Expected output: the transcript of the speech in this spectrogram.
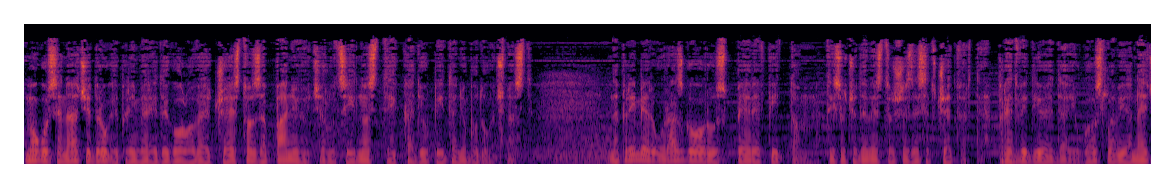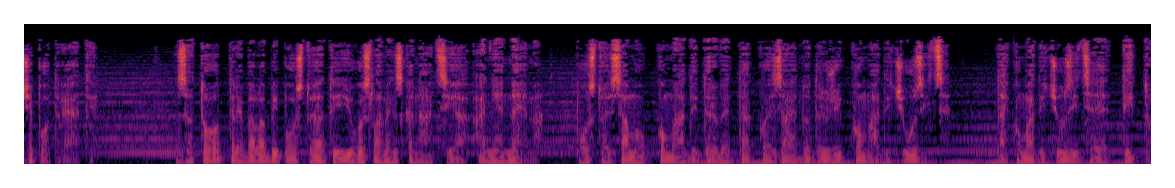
Mogu se naći drugi primjeri de Golove često zapanjujuće lucidnosti kad je u pitanju budućnost. Na primjer, u razgovoru s Perefitom 1964. predvidio je da Jugoslavija neće potrajati. Za to trebala bi postojati jugoslavenska nacija, a nje nema. Postoje samo komadi drveta koje zajedno drži komadić uzice. Taj komadić uzice je Tito.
